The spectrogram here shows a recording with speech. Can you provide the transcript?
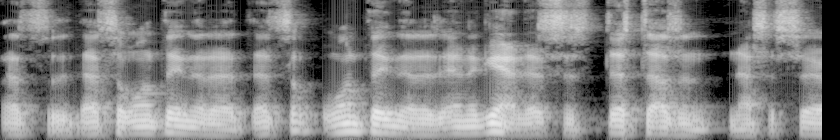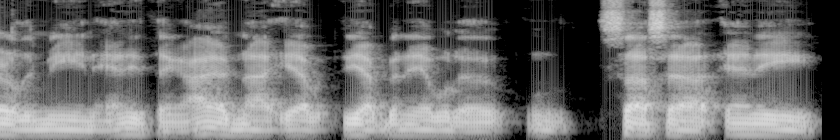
That's the, that's the one thing that I, that's the one thing that is, and again, this is this doesn't necessarily mean anything. I have not yet yet been able to suss out any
